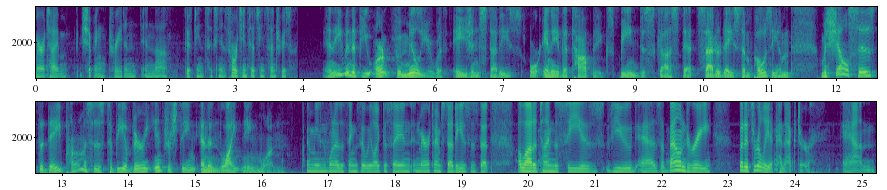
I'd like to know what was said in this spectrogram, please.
maritime shipping trade in, in uh, 15th, 16th, 14th, 15th centuries. And even if you aren't familiar with Asian studies or any of the topics being discussed at Saturday's symposium, Michelle says the day promises to be a very interesting and enlightening one. I mean, one of the things that we like to say in, in maritime studies is that a lot of time the sea is viewed as a boundary, but it's really a connector and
